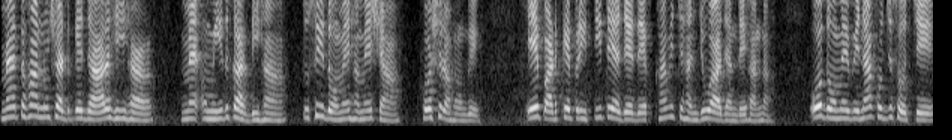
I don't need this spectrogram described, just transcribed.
ਮੈਂ ਤੁਹਾਨੂੰ ਛੱਡ ਕੇ ਜਾ ਰਹੀ ਹਾਂ। ਮੈਂ ਉਮੀਦ ਕਰਦੀ ਹਾਂ ਤੁਸੀਂ ਦੋਵੇਂ ਹਮੇਸ਼ਾ ਖੁਸ਼ ਰਹੋਗੇ। ਇਹ ਪੜ੍ਹ ਕੇ ਪ੍ਰੀਤੀ ਤੇ ਅਜੇ ਦੇ ਅੱਖਾਂ ਵਿੱਚ ਹੰਝੂ ਆ ਜਾਂਦੇ ਹਨ। ਉਹ ਦੋਵੇਂ ਬਿਨਾਂ ਕੁਝ ਸੋਚੇ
